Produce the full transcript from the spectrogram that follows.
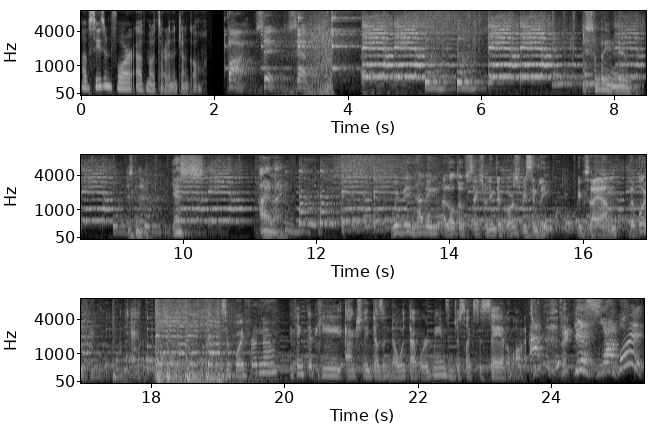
of season four of Mozart in the Jungle. Five, six, seven. There's somebody new, isn't there? Yes, I like. We've been having a lot of sexual intercourse recently because I am the boyfriend. He's your boyfriend now? I think that he actually doesn't know what that word means and just likes to say it a lot. Yes! What? What?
